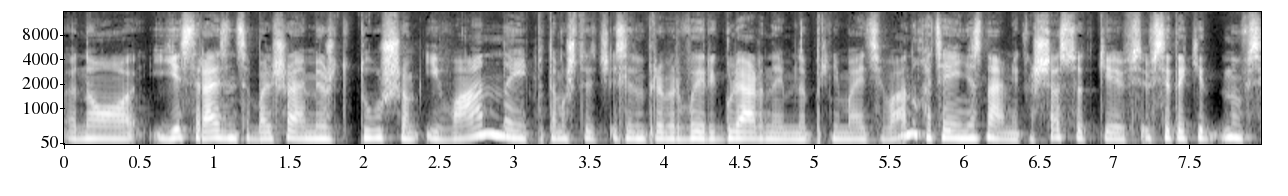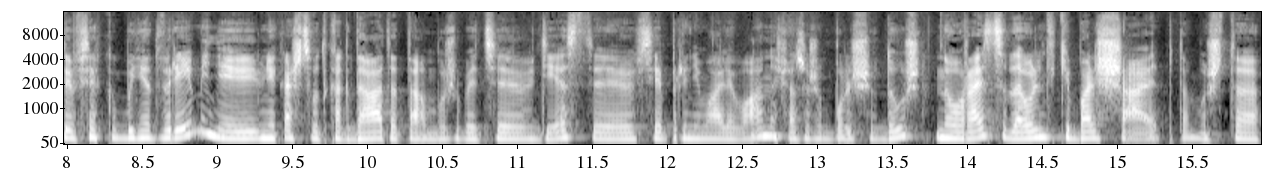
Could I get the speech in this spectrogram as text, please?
но есть разница большая между душем и ванной, потому что если, например, вы регулярно именно принимаете ванну, хотя я не знаю, мне кажется, сейчас все таки все, все такие, ну, все, всех как бы нет времени, и мне кажется, вот когда-то там, может быть, в детстве все принимали ванну, сейчас уже больше в душ, но разница довольно-таки большая, потому что,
